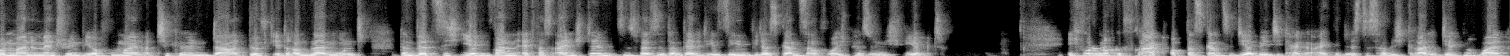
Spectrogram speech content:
von meinem Mentoring wie auch von meinen Artikeln. Da dürft ihr dranbleiben und dann wird sich irgendwann etwas einstellen, beziehungsweise dann werdet ihr sehen, wie das Ganze auf euch persönlich wirkt. Ich wurde noch gefragt, ob das Ganze Diabetiker geeignet ist. Das habe ich gerade Dirk nochmal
